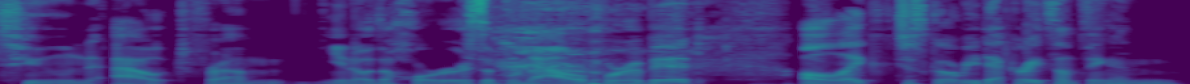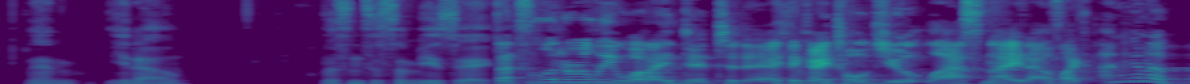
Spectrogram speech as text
tune out from, you know, the horrors of the now for a bit, I'll like just go redecorate something and and you know, listen to some music. That's literally what I did today. I think I told you last night. I was like, I'm gonna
